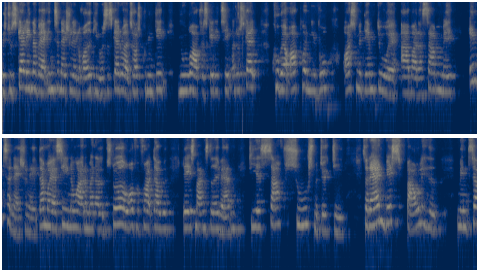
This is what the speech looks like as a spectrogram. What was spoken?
Hvis du skal ind og være international rådgiver, så skal du altså også kunne en del jura og forskellige ting, og du skal kunne være op på niveau, også med dem, du øh, arbejder sammen med internationalt. Der må jeg sige nogle gange, når man har stået over for folk, der har læst mange steder i verden, de er saft sus med dygtige. Så der er en vis faglighed, Men så,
